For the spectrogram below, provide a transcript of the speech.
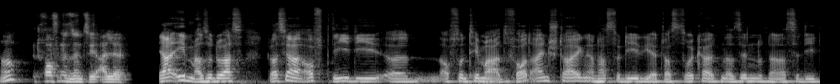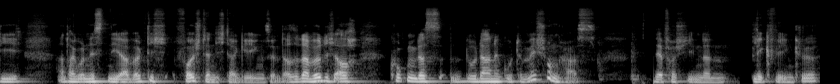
Ja? Betroffene sind sie alle. Ja, eben. Also du hast, du hast ja oft die, die äh, auf so ein Thema sofort einsteigen, dann hast du die, die etwas zurückhaltender sind und dann hast du die, die Antagonisten, die ja wirklich vollständig dagegen sind. Also da würde ich auch gucken, dass du da eine gute Mischung hast der verschiedenen Blickwinkel.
